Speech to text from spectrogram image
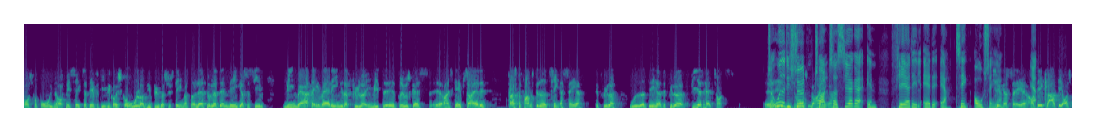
vores forbrug i den offentlige sektor. Det er fordi, vi går i skole, og vi bygger systemer og sådan noget. Lad os nu lade den ligge, og så sige, min hverdag, hvad er det egentlig, der fylder i mit øh, drivhusgasregnskab, så er det først og fremmest det, der hedder ting og sager. Det fylder ud af det her, det fylder 4,5 tons. Så ud af de 17 tons, så cirka en fjerdedel af det er ting og sager. Ting og sager. Og ja. det er klart, det er, også,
